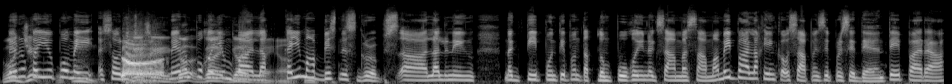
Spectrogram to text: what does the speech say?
Would Pero you- kayo po may, Mm. sorry, sige. meron Go- po go kayong go balak, May. Oh. kayo mga business groups, ah, lalo na yung nagtipon-tipon, tatlong po kayo nagsama-sama, may balak yung kausapin si Presidente para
